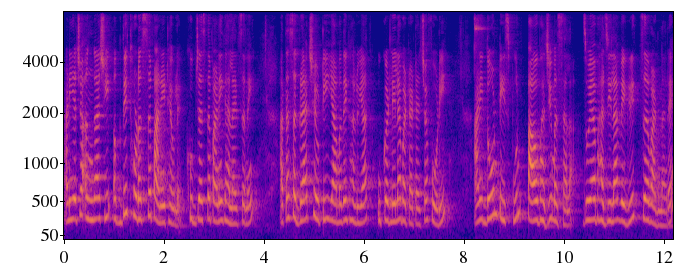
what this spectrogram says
आणि याच्या अंगाशी अगदी थोडंसं पाणी ठेवलं आहे खूप जास्त पाणी घालायचं नाही. आता सगळ्यात शेवटी यामध्ये घालूयात उकडलेल्या बटाट्याच्या फोडी आणि दोन टीस्पून पावभाजी मसाला जो या भाजीला वेगळीच चव आणणार आहे.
